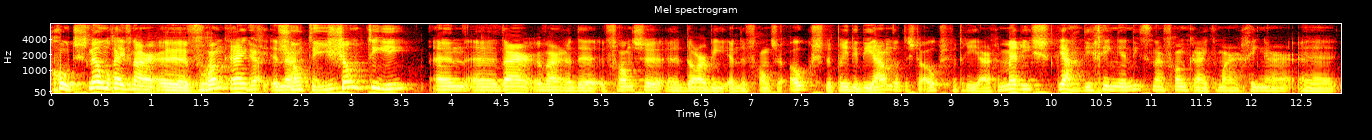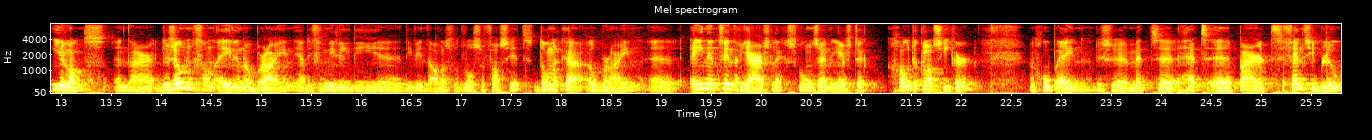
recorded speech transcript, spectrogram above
Goed, snel nog even naar uh, Frankrijk. Ja, Chantilly. Chantilly. En uh, daar waren de Franse uh, Derby en de Franse Oaks. De Prix de Diane, dat is de Oaks voor driejarige Merries. Ja, die gingen niet naar Frankrijk, maar ging naar Ierland. En daar de zoon van Aidan O'Brien. Ja, die familie die, die wint alles wat los en vast zit. Donnica O'Brien, 21 jaar slechts. Won zijn eerste grote klassieker. Een groep 1, dus met het paard Fancy Blue.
